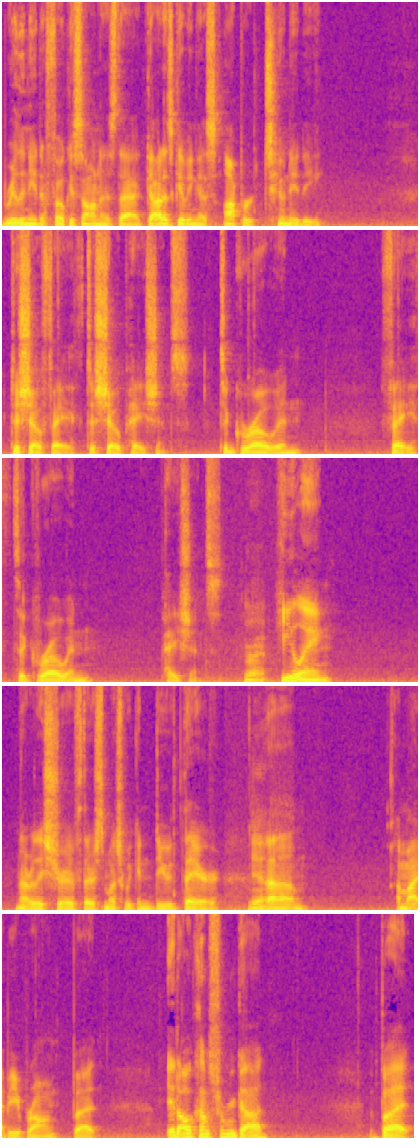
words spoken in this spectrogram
really need to focus on is that God is giving us opportunity to show faith, to show patience, to grow in faith, to grow in patience. Right. Healing, not really sure if there's much we can do there. Yeah. Um, I might be wrong, but it all comes from God. But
